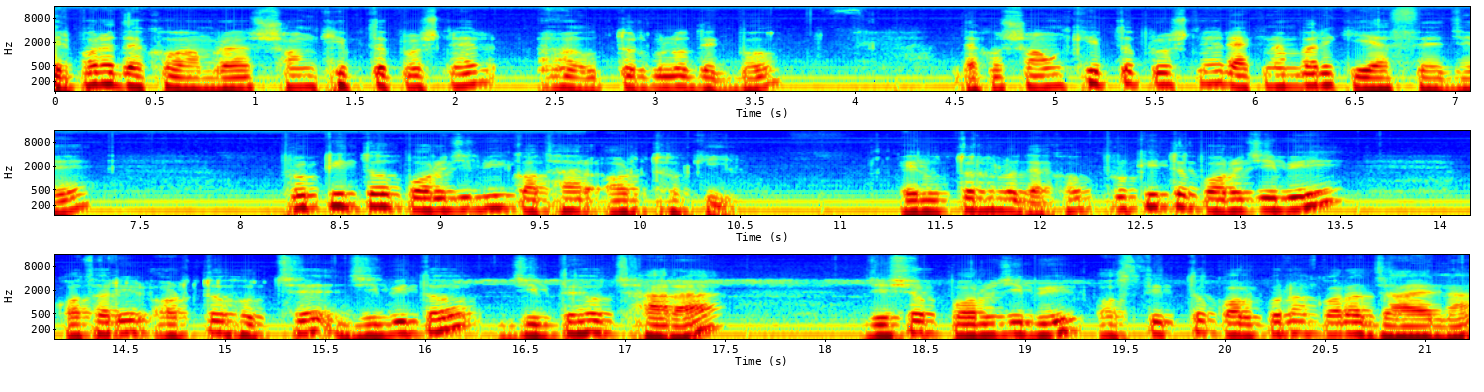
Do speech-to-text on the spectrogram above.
এরপরে দেখো আমরা সংক্ষিপ্ত প্রশ্নের উত্তরগুলো দেখব। দেখো, সংক্ষিপ্ত প্রশ্নের এক নম্বরে কি আছে যে, প্রকৃত পরজীবী কথার অর্থ কি? এর উত্তর হলো দেখো, প্রকৃত পরজীবী কথাটির অর্থ হচ্ছে জীবিত জীবদেহ ছাড়া যেসব পরজীবীর অস্তিত্ব কল্পনা করা যায় না,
